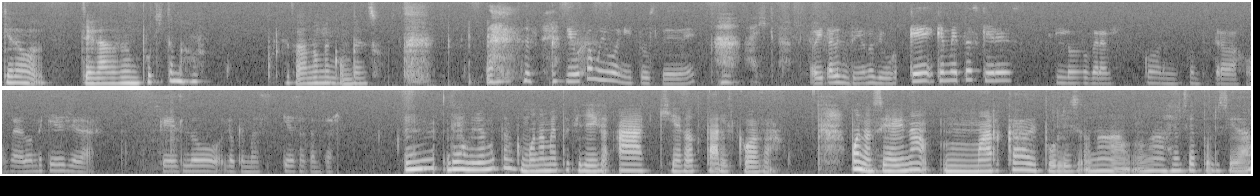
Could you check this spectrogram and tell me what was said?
quiero llegar a un poquito mejor. Porque todavía no me Mm. convenzo. Dibuja muy bonito usted, ¿eh? Ay, gracias. Ahorita les enseño los dibujos. ¿Qué, qué metas quieres lograr con, con tu trabajo? O sea, ¿a dónde quieres llegar? ¿Qué es lo, lo que más quieres alcanzar? Mm, digamos, yo no tengo como una meta que llegue, ah, quiero tal cosa. Bueno, si hay una marca de publicidad, una, una agencia de publicidad,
